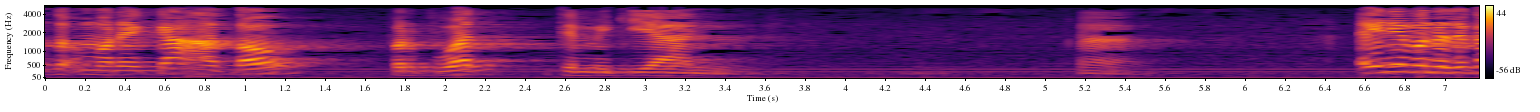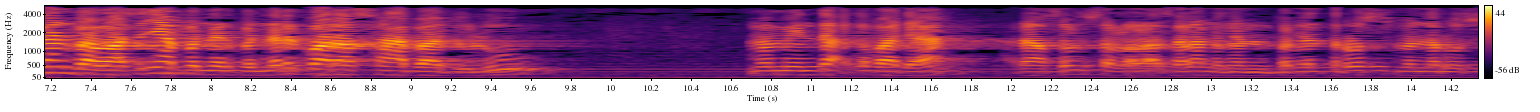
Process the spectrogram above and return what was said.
untuk mereka atau berbuat demikian. Nah, ini menunjukkan bahwasanya benar-benar para sahabat dulu meminta kepada Rasul sallallahu alaihi wasallam dengan terus menerus.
